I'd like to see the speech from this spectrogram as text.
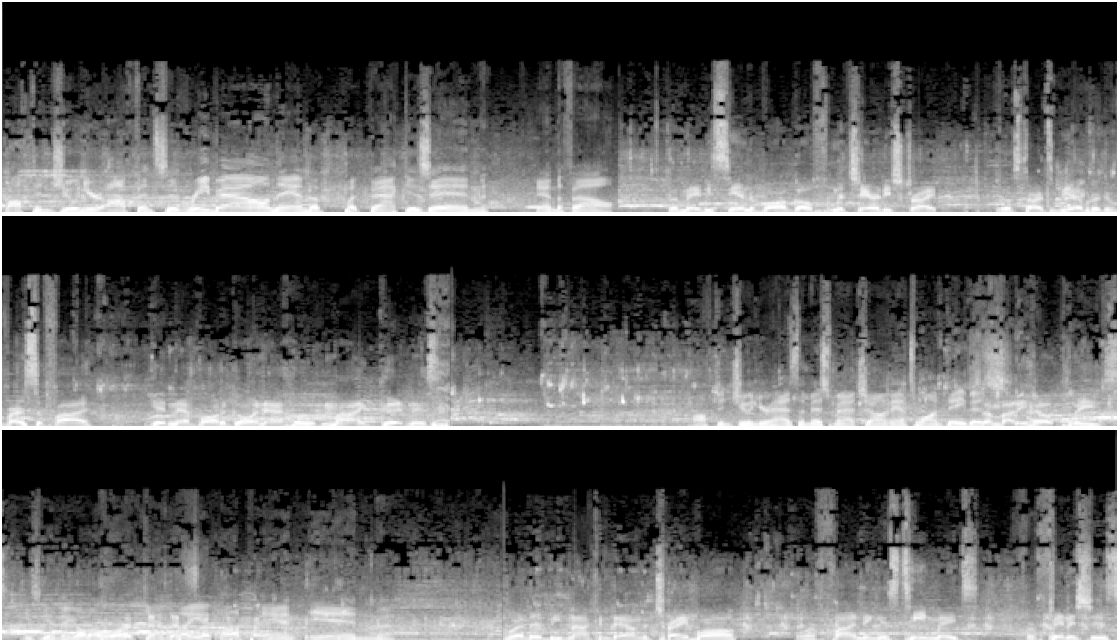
Lofton Jr. offensive rebound, and the putback is in, and the foul. But maybe seeing the ball go from the charity stripe, he'll start to be able to diversify, getting that ball to go in that hoop. My goodness. Lofton Jr. has the mismatch on Antoine Davis. Somebody help, please. He's going to go to work and lay it up and in. Whether it be knocking down the tray ball or finding his teammates for finishes,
